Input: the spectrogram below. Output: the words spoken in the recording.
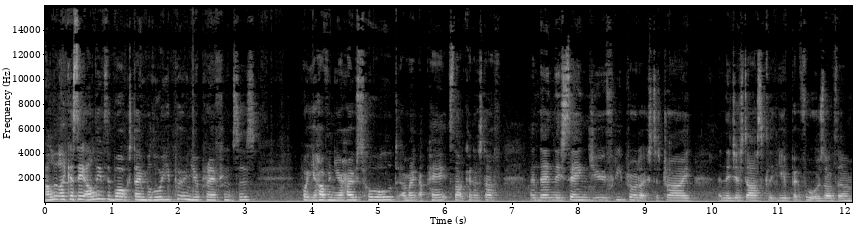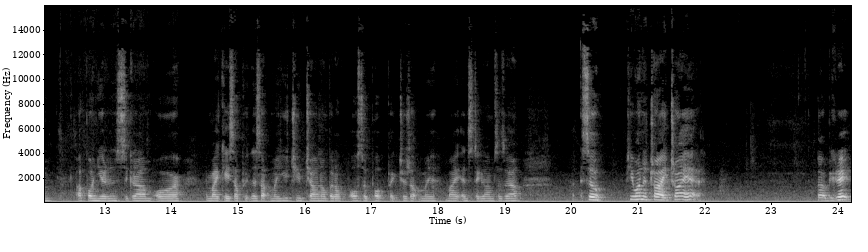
I'll, like I say, I'll leave the box down below. You put in your preferences, what you have in your household, amount of pets, that kind of stuff. And then they send you free products to try, and they just ask that you put photos of them up on your Instagram or in my case I'll put this up on my YouTube channel but I'll also put pictures up on my, my Instagrams as well. So if you want to try, try it. That would be great.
